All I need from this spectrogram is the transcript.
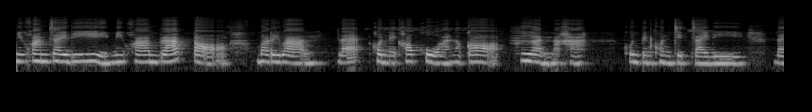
มีความใจดี มีความรักต่อบริวารและคนในครอบครัวแล้วก็เพื่อนนะคะ คุณเป็นคนจิตใจดี และ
